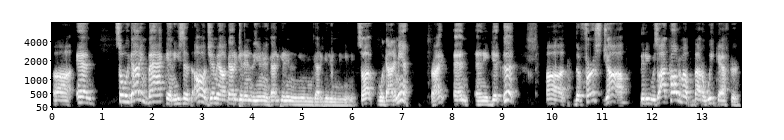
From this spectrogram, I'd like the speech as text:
Uh, and so we got him back and he said, Oh, Jimmy, I got to get into the union, got to get into the union, got to get into the union. So I, we got him in, right? And, and he did good. Uh, the first job that he was, I called him up about a week after,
